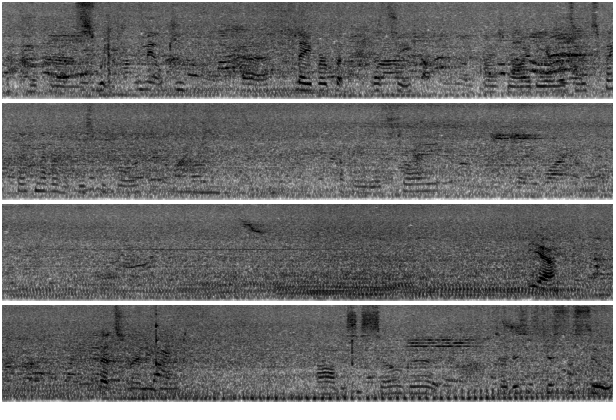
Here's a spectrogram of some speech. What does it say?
a coconut, sweet, milky uh, flavor, but let's see. I have no idea what to expect. I've never had this before. Okay, let's try it. Yeah, that's really good. Oh, this is so good. So this is just the soup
